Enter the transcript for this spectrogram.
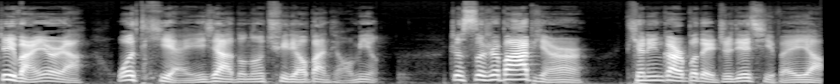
这玩意儿啊，我舔一下都能去掉半条命。这四十八瓶，天灵盖不得直接起飞呀？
